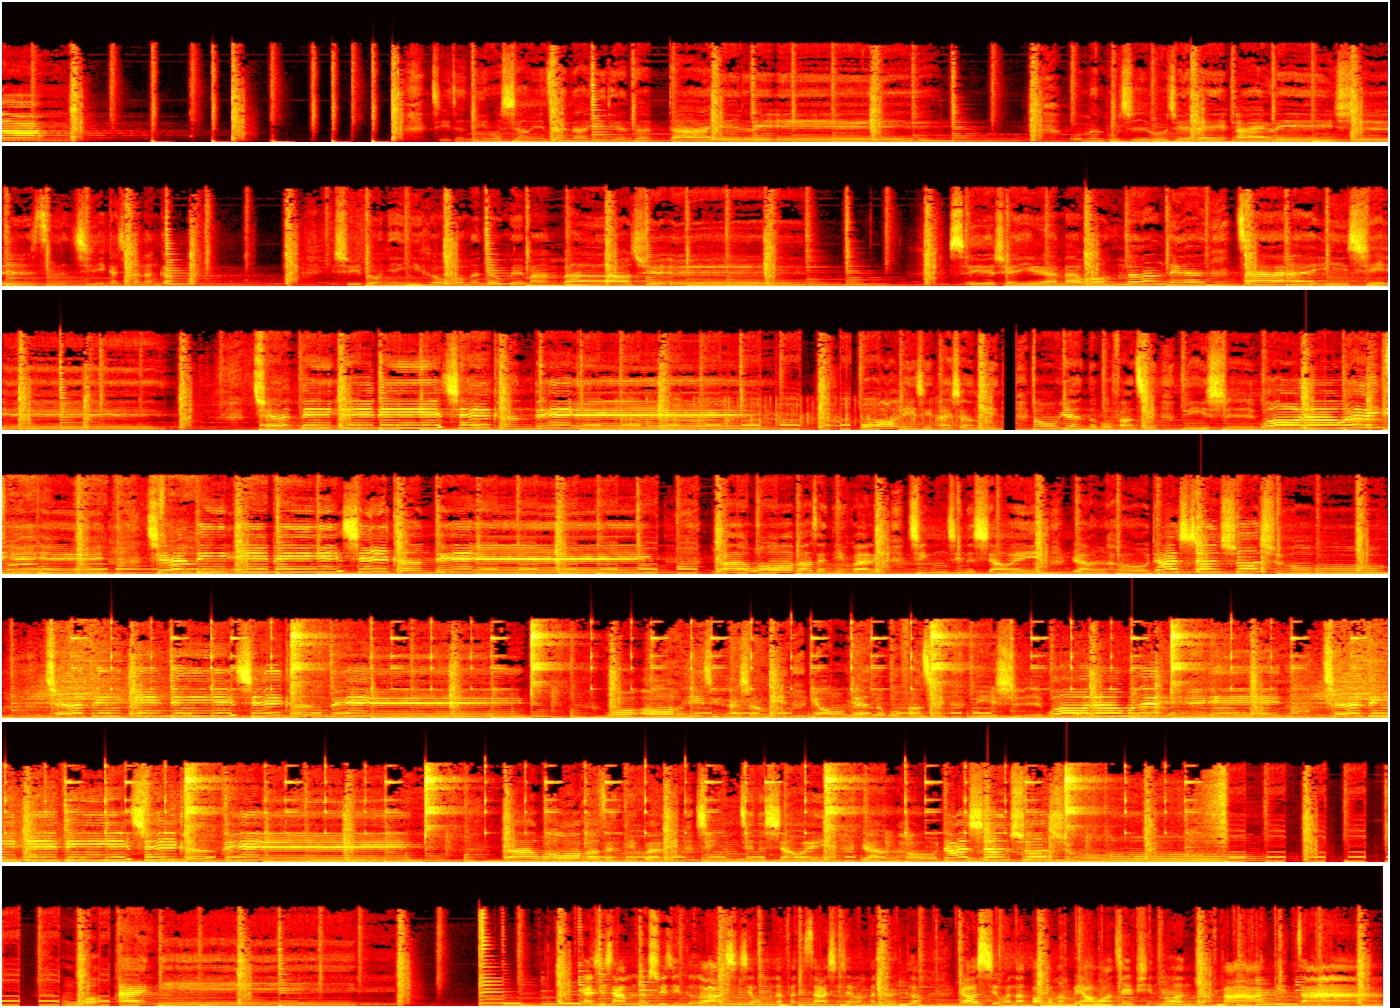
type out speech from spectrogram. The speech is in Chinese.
记得你我相遇在那一天的大雨里，我们不知不觉被爱淋湿自己。感谢本南哥。也许多年以后，我们都会慢慢老去，岁月却依然把我们连一起。确定，一定，一起肯定。我已经爱上你，永远都不放弃，你是我的唯一。确定，一定，一起肯定。把我抱在你怀里，紧紧的相偎依，然后大声说已谢谢我们的旭旭哥，谢谢我们的粉丝，谢谢我们本南哥。然后喜欢的宝宝们不要忘记评论、转发、点赞。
